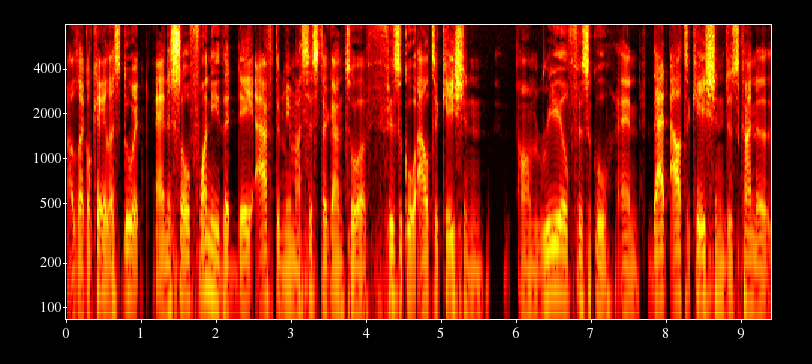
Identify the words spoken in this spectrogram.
I was like, okay, let's do it. And it's so funny. The day after me, my sister got into a physical altercation, um, real physical, and that altercation just kind of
